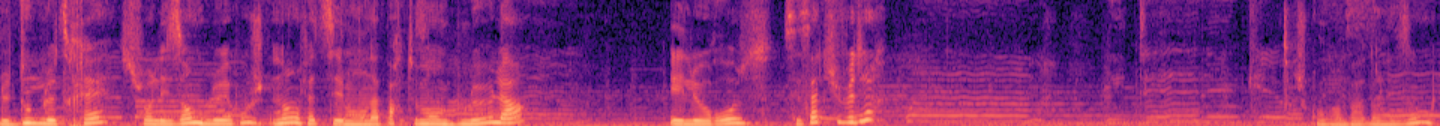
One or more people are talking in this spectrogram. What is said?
Le double trait sur les angles bleus et rouges. Non, en fait, c'est mon appartement bleu là. Et le rose. C'est ça que tu veux dire? Comprends pas dans les angles.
